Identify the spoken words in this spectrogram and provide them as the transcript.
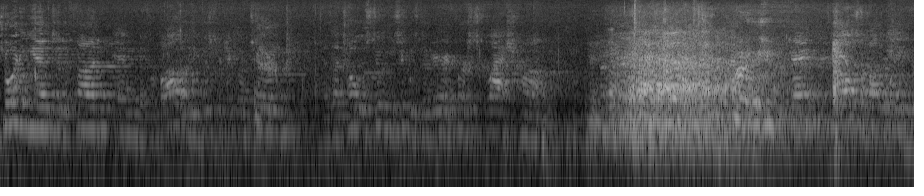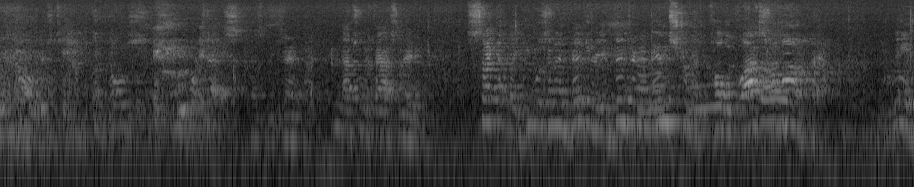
joining in to the fun and the frivolity of this particular tune. As I told the students, it was the very first flash mob. okay? Also, by the way, he composed. Composed quartets, as an example. Absolutely fascinating. Secondly, he was an inventor. He invented an instrument called a glass harmonica. A really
